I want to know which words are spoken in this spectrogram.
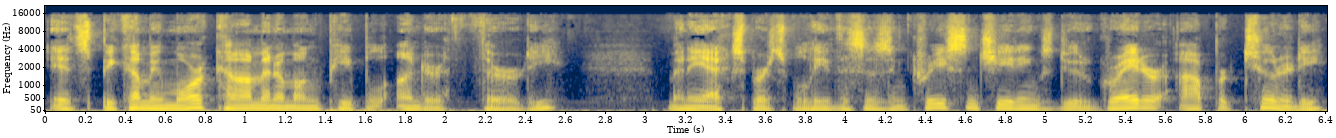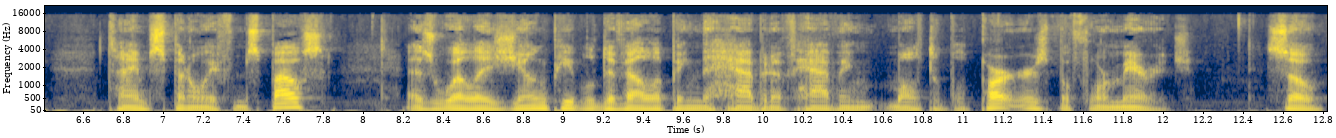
it's becoming more common among people under 30. Many experts believe this is increase in cheatings due to greater opportunity, time spent away from spouse, as well as young people developing the habit of having multiple partners before marriage. So,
